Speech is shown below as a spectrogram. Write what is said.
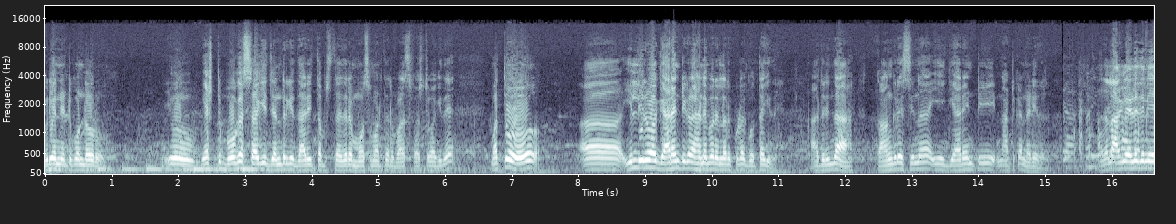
ಗುರಿಯನ್ನು ಇಟ್ಟುಕೊಂಡವರು. ಇವರು ಎಷ್ಟು ಬೋಗಸ್ ಆಗಿ ಜನರಿಗೆ ದಾರಿ ತಪ್ಪಿಸ್ತಾ ಇದ್ದಾರೆ ಮೋಸ ಮಾಡ್ತಾರೆ ಭಾಳ ಸ್ಪಷ್ಟವಾಗಿದೆ. ಮತ್ತು ಇಲ್ಲಿರುವ ಗ್ಯಾರಂಟಿಗಳ ಹಣೆಬರ ಎಲ್ಲರಿಗೂ ಕೂಡ ಗೊತ್ತಾಗಿದೆ. ಆದ್ದರಿಂದ ಕಾಂಗ್ರೆಸ್ಸಿನ ಈ ಗ್ಯಾರಂಟಿ ನಾಟಕ ನಡೆಯದ ಅದೆಲ್ಲ ಆಗಲೇ ಹೇಳಿದ್ದೀನಿ.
